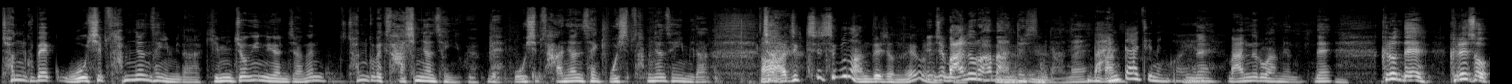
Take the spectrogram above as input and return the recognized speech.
1953년생입니다. 김종인 위원장은 1940년생이고요. 네, 54년생, 53년생입니다. 아, 자, 아 직 70은 안 되셨네요. 이제 만으로 하면 안 됐습니다. 네. 만 따지는 거예요. 네, 만으로 하면. 네. 그런데 그래서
